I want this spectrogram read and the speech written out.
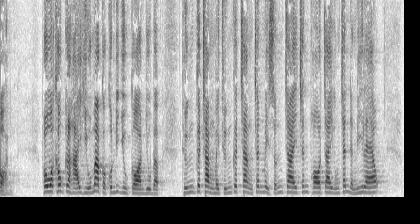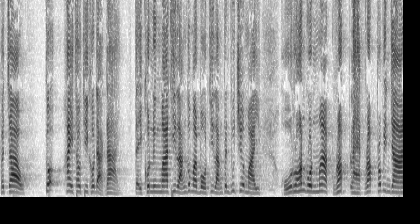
ก่อน เพราะว่าเขากระหายหิวมากกว่าคนที่อยู่ก่อนอยู่แบบ ถึงก็ช่างไม่ถึงก็ช่าง ฉันไม่สนใจ ฉันพอใจของฉันอย่างนี้แล้ว พระเจ้าก็ให้เท่าที่เขาดากได้ แต่อีกคนหนึ่งมาทีหลังก็มาโบสถ์ทีหลังเป็นผู้เชื่อใหม่โหร้อนรนมาก รับแหลกรับพระวิญญาณ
